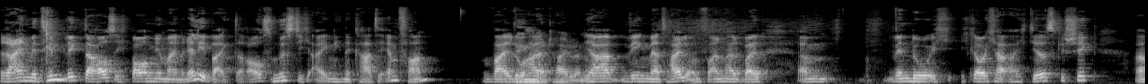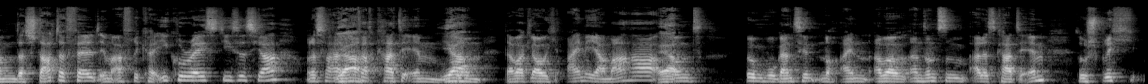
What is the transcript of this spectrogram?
Rein mit Hinblick daraus, ich baue mir mein Rallye-Bike daraus, müsste ich eigentlich eine KTM fahren, weil Wegen du halt mehr Teile, ne? ja wegen mehr Teile und vor allem halt, weil ähm, wenn du, ich ich glaube, ich habe hab ich dir das geschickt, ähm, das Starterfeld im Afrika Eco Race dieses Jahr und das war halt Ja. einfach KTM. Ja. Boom. Da war glaube ich eine Yamaha Ja. und irgendwo ganz hinten noch ein, aber ansonsten alles KTM. So sprich,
